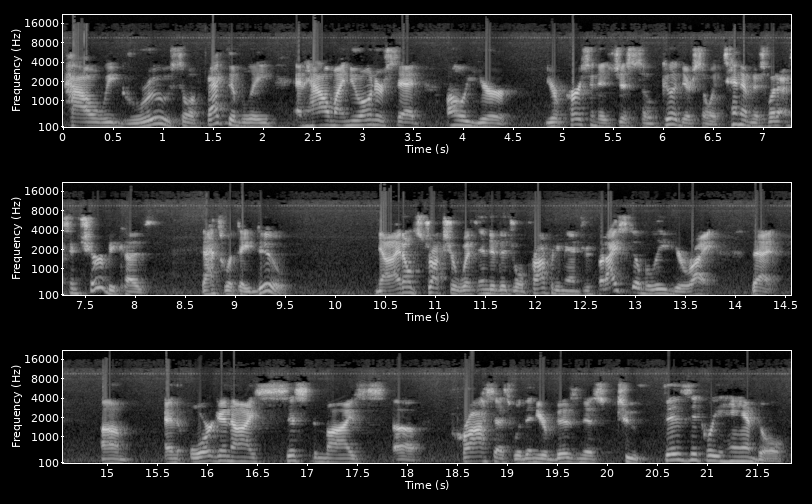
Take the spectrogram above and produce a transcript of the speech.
how we grew so effectively and how my new owner said, Oh, your your person is just so good. They're so attentive. This what I said, sure, because that's what they do. Now I don't structure with individual property managers, but I still believe you're right that um, an organized, systemized uh, process within your business to physically handle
